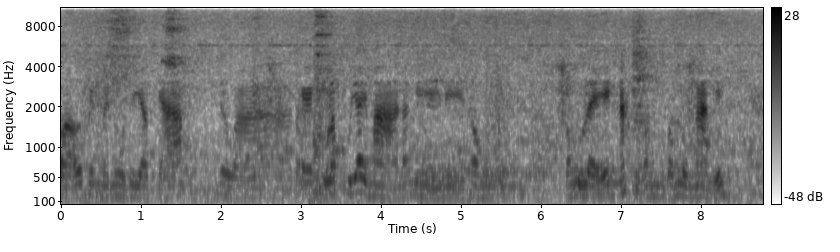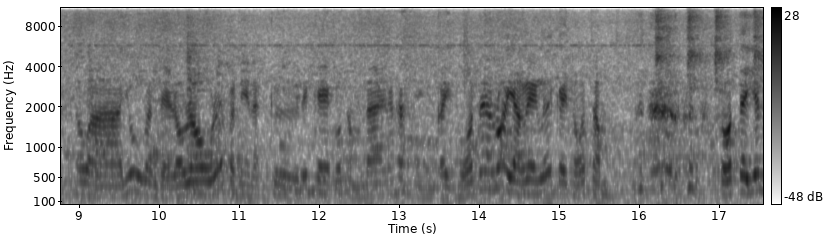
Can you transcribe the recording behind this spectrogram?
ว่าเออเป็นเมนูที่ยากๆเดี๋ยวว่าแกกุรับผู้ใหญ่มานะนี่นี่ต้องต้องดูแลเองนะต้องต้องลงงานเอง แต่ว่าอยู่กันแต่เราเราๆเลยปะเนี่ยนะคือเด็กแก่ก็ทำได้นะคะอย่างไก่ทอดได้อร่อยอย่างแรงเลยไก่ทอดทำทอดใจเย็น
